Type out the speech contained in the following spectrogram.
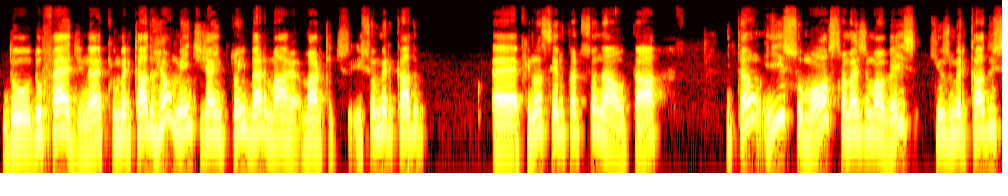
do, do Fed, né, que o mercado realmente já entrou em bear market. Isso é o mercado é, financeiro tradicional, tá? Então, isso mostra, mais uma vez, que os mercados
